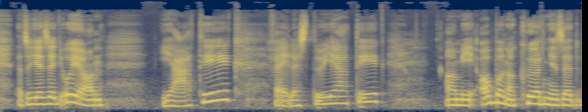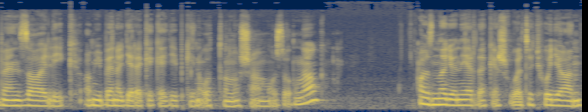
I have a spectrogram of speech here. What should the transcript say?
Tehát, hogy ez egy olyan játék, fejlesztő játék, ami abban a környezetben zajlik, amiben a gyerekek egyébként otthonosan mozognak, az nagyon érdekes volt, hogy hogyan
